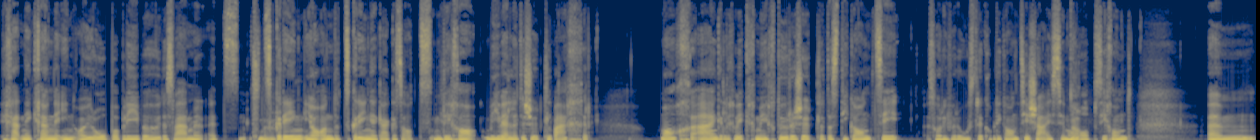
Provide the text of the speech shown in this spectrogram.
ich hätte nicht können in Europa bleiben, weil das wäre mir jetzt Zu gering, ja, und zu geringer Gegensatz. Und ich wollte wie wollen den Schüttelbecher machen, eigentlich wirklich mich durchschütteln, dass die ganze, sorry für den Ausdruck, aber die ganze Scheiße mal Ja. ab sich kommt. Ähm,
